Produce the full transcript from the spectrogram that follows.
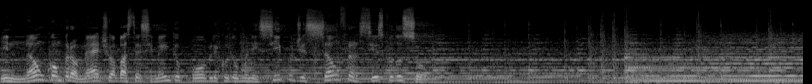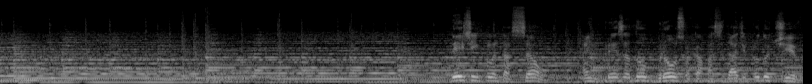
e não compromete o abastecimento público do município de São Francisco do Sul. Desde a implantação, a empresa dobrou sua capacidade produtiva,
